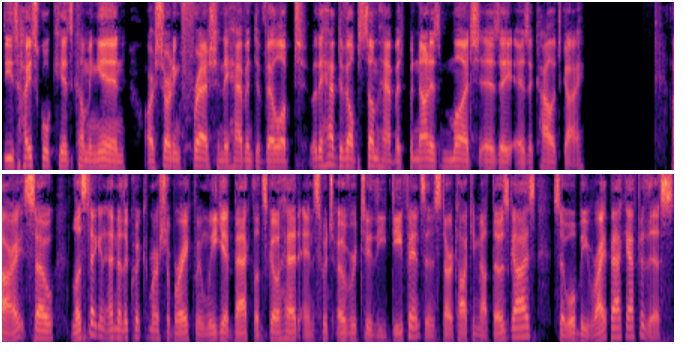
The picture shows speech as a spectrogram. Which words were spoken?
these high school kids coming in are starting fresh and they haven't developed. Well, they have developed some habits, but not as much as a as a college guy. All right, so let's take another quick commercial break. When we get back, let's go ahead and switch over to the defense and start talking about those guys. So we'll be right back after this.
